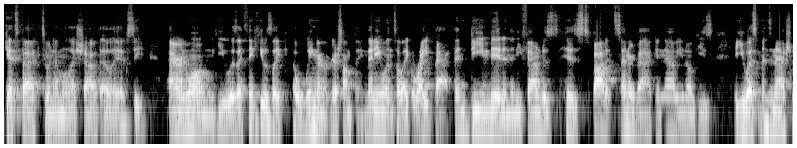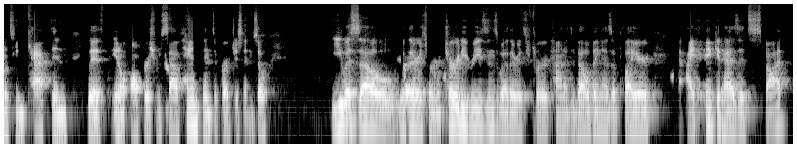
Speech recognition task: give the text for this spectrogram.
Gets back to an MLS shot with LAFC. Aaron Long, he was, I think he was like a winger or something. Then he went to like right back, then D mid, and then he found his his spot at center back. And now, you know, he's a U.S. men's national team captain with, you know, offers from Southampton to purchase him. So USL, whether it's for maturity reasons, whether it's for kind of developing as a player, I think it has its spot.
